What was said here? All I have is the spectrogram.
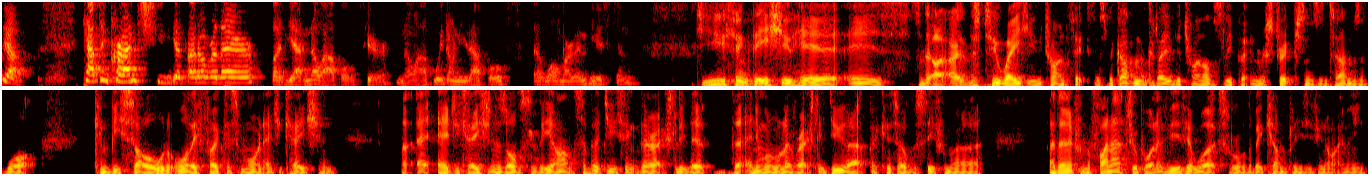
Yeah. Captain Crunch, you can get that over there. But yeah, no apples here. No apple. We don't eat apples at Walmart in Houston. Do you think the issue here is so I, I, there's two ways you could try and fix this? The government could either try and obviously put in restrictions in terms of what can be sold, or they focus more on education. Uh, education is obviously the answer, but do you think they're actually that that anyone will ever actually do that? Because obviously, from a I don't know from a financial point of view, if it works for all of the big companies, if you know what I mean.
